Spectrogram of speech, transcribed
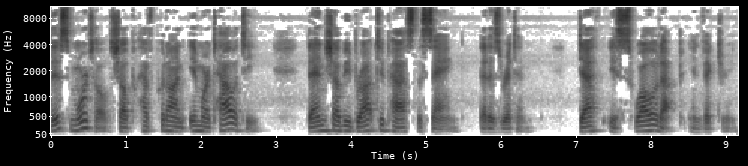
this mortal shall have put on immortality. Then shall be brought to pass the saying that is written Death is swallowed up in victory.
